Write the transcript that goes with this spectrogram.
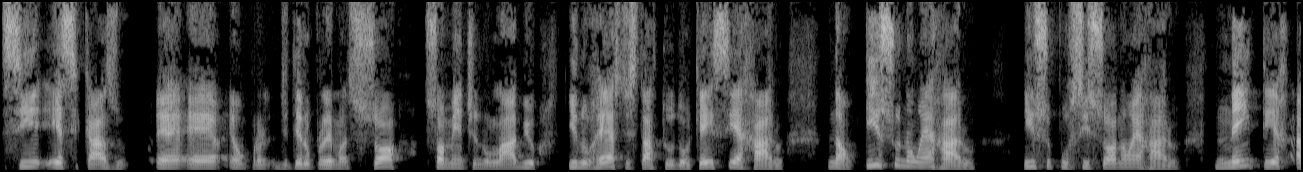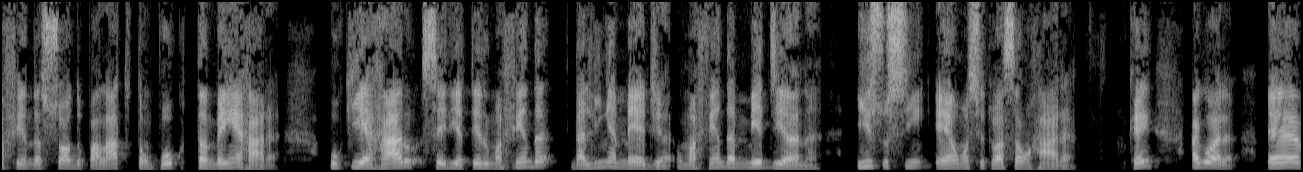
se esse caso é, é, é um, de ter um problema só somente no lábio e no resto está tudo ok, se é raro. Não, isso não é raro. Isso por si só não é raro. Nem ter a fenda só do palato, tampouco, também é rara. O que é raro seria ter uma fenda da linha média, uma fenda mediana. Isso sim é uma situação rara. Ok? Agora, é,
